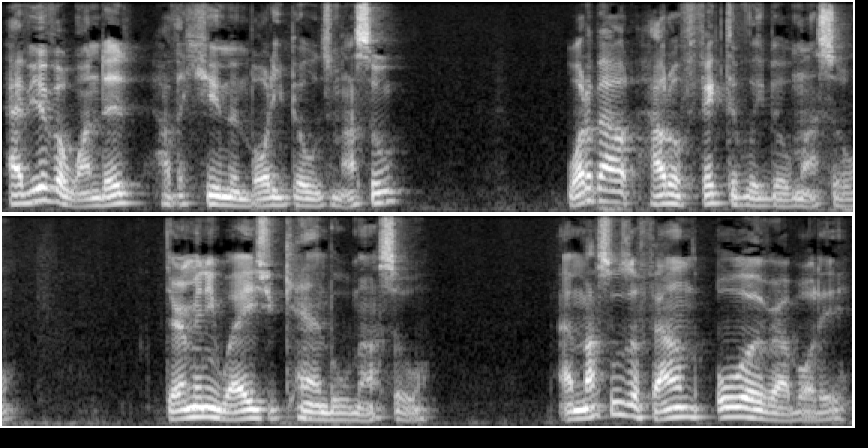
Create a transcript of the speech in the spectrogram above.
Have you ever wondered how the human body builds muscle? What about how to effectively build muscle? There are many ways you can build muscle, and muscles are found all over our body,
